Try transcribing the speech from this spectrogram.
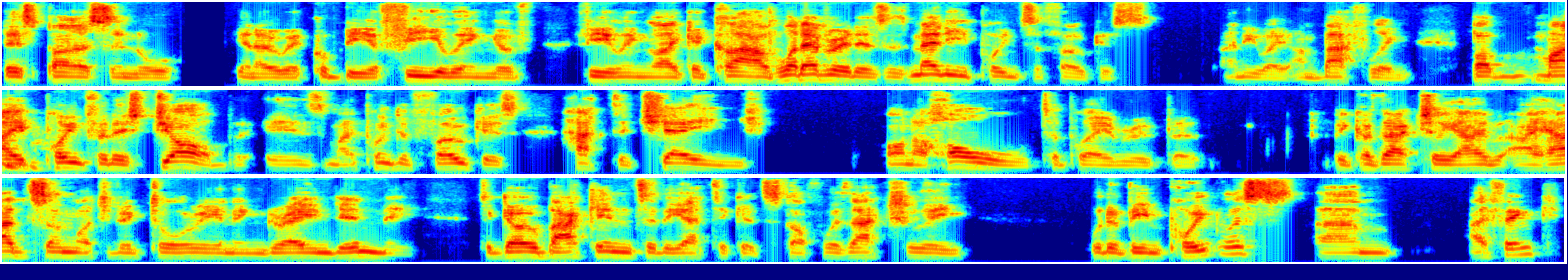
this person, or you know it could be a feeling of feeling like a cloud, whatever it is. There's many points of focus. Anyway, I'm baffling, but my point for this job is my point of focus had to change on a whole to play Rupert because actually I, I had so much Victorian ingrained in me to go back into the etiquette stuff was actually would have been pointless. Um, I think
